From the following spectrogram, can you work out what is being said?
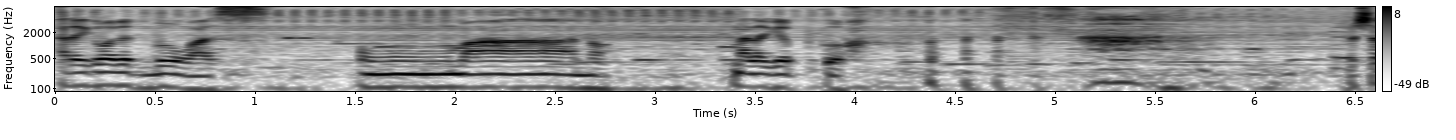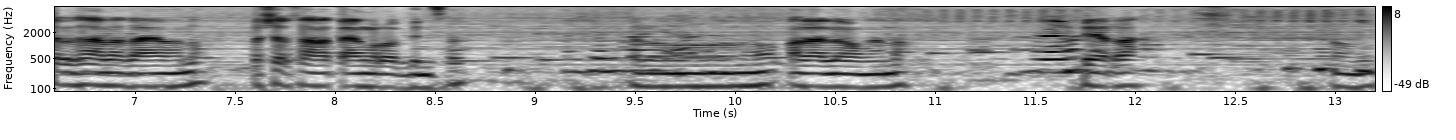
try ko ulit bukas. Kung ma, ano, malagap ko. Pasyal sana tayo ano? Pasyal sana tayong Robinson. Pero, wala namang ano, pera. Um,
